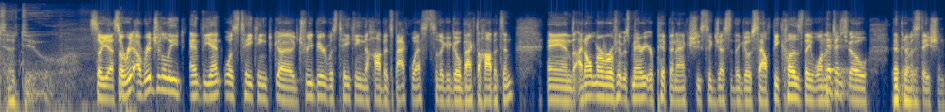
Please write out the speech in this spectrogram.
to do. So yeah, so ri- originally, and the Ent was taking uh, Treebeard was taking the hobbits back west, so they could go back to Hobbiton. And I don't remember if it was Merry or Pippin actually suggested they go south because they wanted to show the Pippin. devastation.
